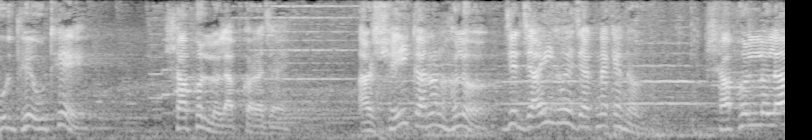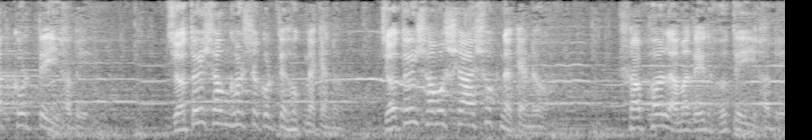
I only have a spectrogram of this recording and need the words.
ঊর্ধ্বে উঠে সাফল্য লাভ করা যায়। আর সেই কারণ হলো যে যাই হয়ে যাক না কেন, সাফল্য লাভ করতেই হবে। যতই সংঘর্ষ করতে হোক না কেন, যতই সমস্যা আসুক না কেন সফল আমাদের হতেই হবে।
